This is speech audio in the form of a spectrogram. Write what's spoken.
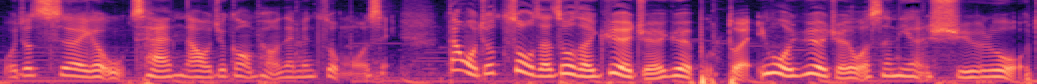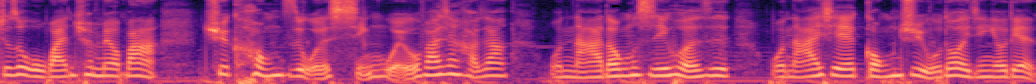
我就吃了一个午餐，然后我就跟我朋友那边做模型。但我就做着做着越觉得越不对，因为我越觉得我身体很虚弱，就是我完全没有办法去控制我的行为。我发现好像我拿东西或者是我拿一些工具，我都已经有点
